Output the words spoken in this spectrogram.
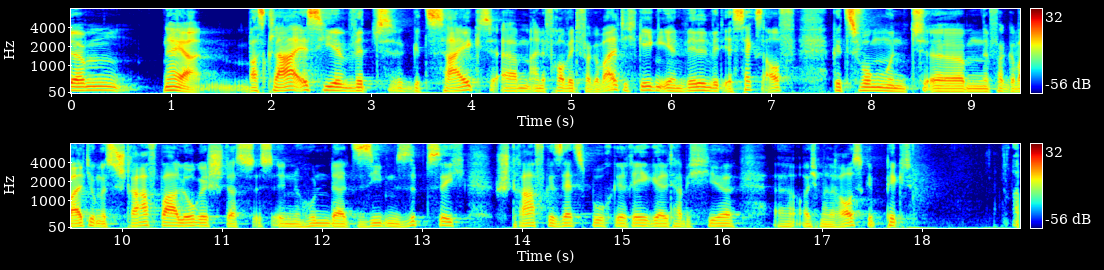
ähm, naja, was klar ist, hier wird gezeigt, ähm, eine Frau wird vergewaltigt, gegen ihren Willen wird ihr Sex aufgezwungen und ähm, eine Vergewaltigung ist strafbar, logisch, das ist in 177 Strafgesetzbuch geregelt, habe ich hier äh, euch mal rausgepickt. Äh,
